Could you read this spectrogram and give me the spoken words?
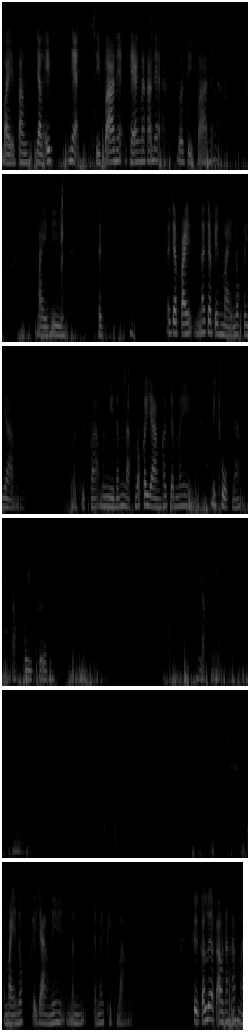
ไหมบางอย่างไอ้เนี่ย สีฟ้าเนี่ยแพงนะคะ เนี่ยตัวสีฟ้าเนี่ยไหม่ดี แต่น่าจะไปน่าจะเป็นไหม่นกกระยางตัวสีฟ้ามันมีน้ำหนักนกกระยางเขาจะไม่ไม่ถูกนะเอาคุยเพลิน หลักนี้อืม ทำไมนกกระยางนี่มันจะไม่ผิดหวัง คือก็เลือกเอานะคะไหม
